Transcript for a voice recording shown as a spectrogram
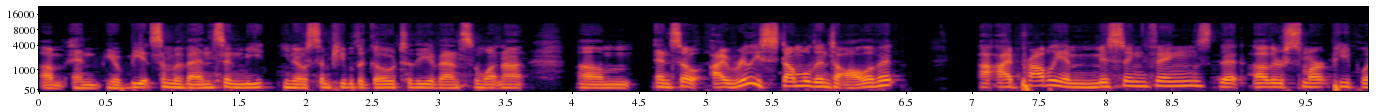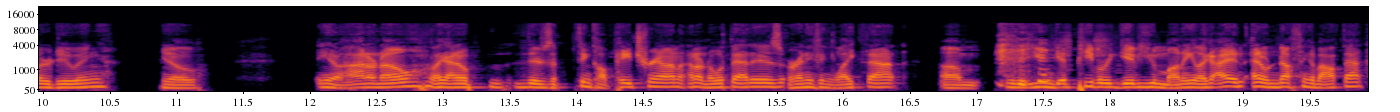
um and you know be at some events and meet you know some people that go to the events and whatnot, um and so I really stumbled into all of it. I, I probably am missing things that other smart people are doing, you know, you know, I don't know. Like I know there's a thing called Patreon. I don't know what that is or anything like that um, that you can get people to give you money. Like I, I know nothing about that.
